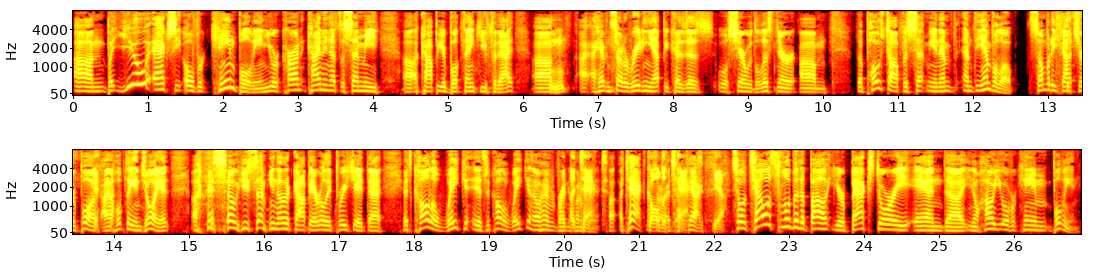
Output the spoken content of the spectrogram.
Um, but you actually overcame bullying. You were kind enough to send me uh, a copy of your book. Thank you for that. Um, I, I haven't started reading yet because, as we'll share with the listener, um, the post office sent me an em- empty envelope. Somebody got your book. I hope they enjoy it. Uh, so you sent me another copy. I really appreciate that. It's called Awaken. Is it called Awaken? I have it right in front of me. Attacked. Uh, attacked. Called sorry, Attacked. Yeah. So tell us a little bit about your backstory and uh, you know how you overcame bullying.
